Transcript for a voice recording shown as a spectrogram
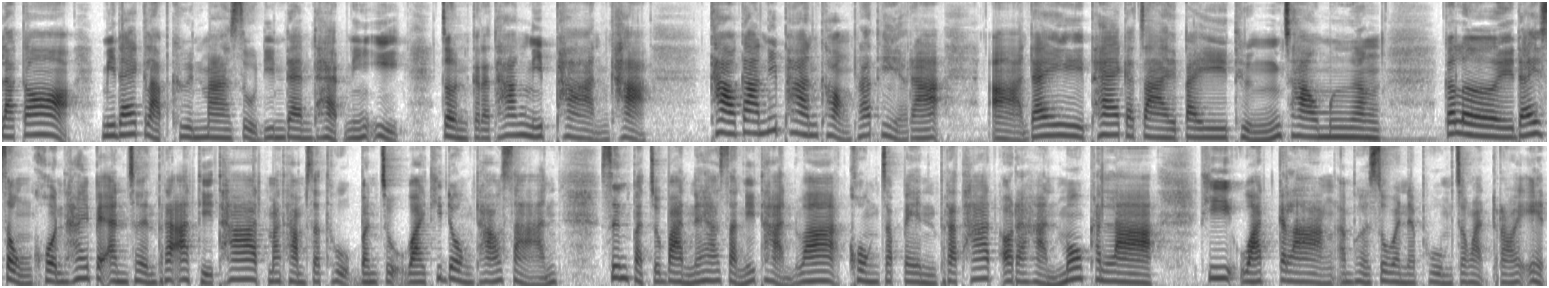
แล้วก็มิได้กลับคืนมาสู่ดินแดนแถบนี้อีก จนกระทั่งนิพพานค่ะ ข่าวการนิพพานของพระเถระได้แพร่กระจายไปถึงชาวเมือง ก็เลยได้ส่งคนให้ไปอัญเชิญพระอัฐิธาตุมาทำสถูปบรรจุไว้ที่ดงเท้าสาร ซึ่งปัจจุบันนะคะสันนิษฐานว่าคงจะเป็นพระธาตุอรหันต์โมคคลา ที่วัดกลางอำเภอสุวรรณภูมิจังหวัดร้อยเอ็ด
